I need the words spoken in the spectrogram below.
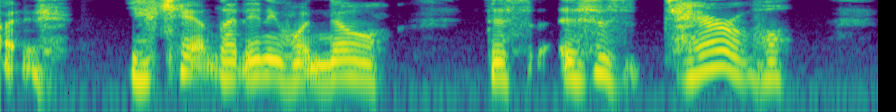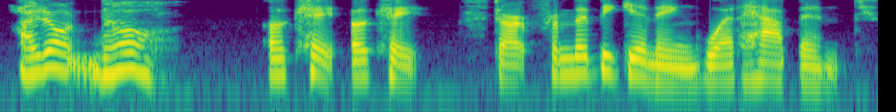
I, you can't let anyone know. This this is terrible. I don't know. Okay, okay. Start from the beginning. What happened?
